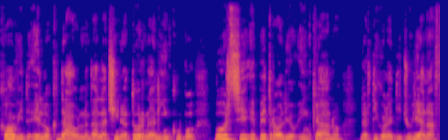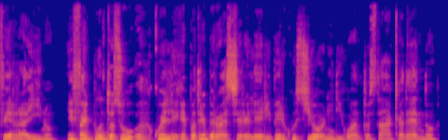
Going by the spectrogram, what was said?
Covid e lockdown, dalla Cina torna l'incubo, borse e petrolio in calo. L'articolo è di Giuliana Ferraino. E fa il punto su eh, quelle che potrebbero essere le ripercussioni di quanto sta accadendo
